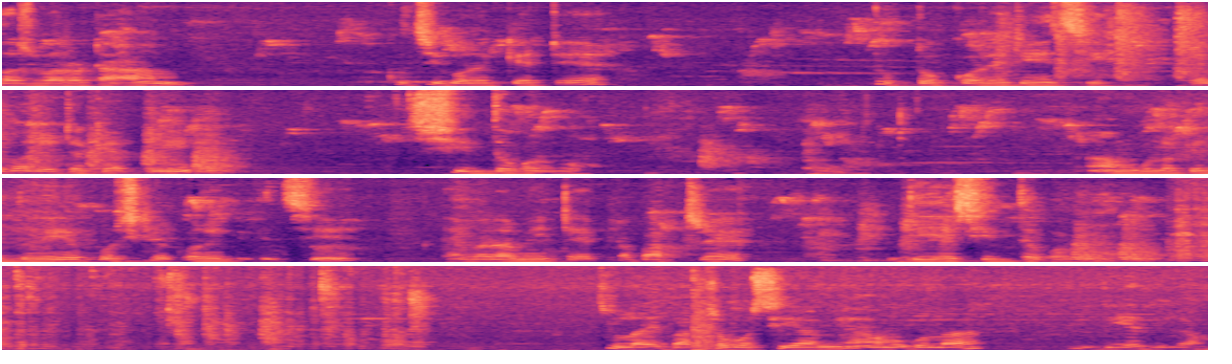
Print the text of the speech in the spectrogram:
দশ বারোটা আম কুচি করে কেটে টুকটুক করে নিয়েছি। এবার এটাকে আপনি সিদ্ধ করব। আমগুলোকে ধুয়ে পরিষ্কার করে দিয়েছি। এবার আমি এটা একটা পাত্রে দিয়ে সিদ্ধ করব। চুলায় পাত্র বসিয়ে আমি আমগুলা দিয়ে দিলাম।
